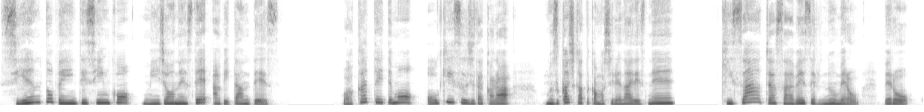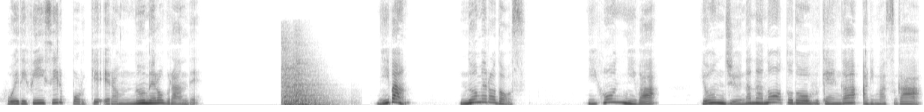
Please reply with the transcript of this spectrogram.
125 millones de habitantes 分かっていても大きい数字だから難しかったかもしれないですね。Quizá ya sabes el número, pero fue difícil porque era un número grande. 2番、número 2。日本には47の都道府県がありますが、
